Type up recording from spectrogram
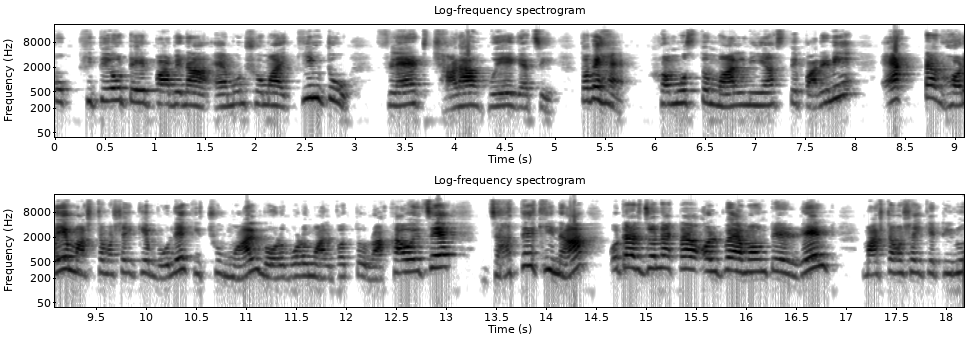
পক্ষীতেও টের পাবে না এমন সময়। কিন্তু ফ্ল্যাট ছাড়া হয়ে গেছে। তবে হ্যাঁ সমস্ত মাল নিয়ে আসতে পারেনি। একটা ঘরে মাস্টারমশাইকে বলে কিছু মাল, বড় বড় মালপত্র রাখা হয়েছে যাতে কি না ওটার জন্য একটা অল্প অ্যামাউন্টের রেন্ট মাস্টারমশাইকে টিনু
